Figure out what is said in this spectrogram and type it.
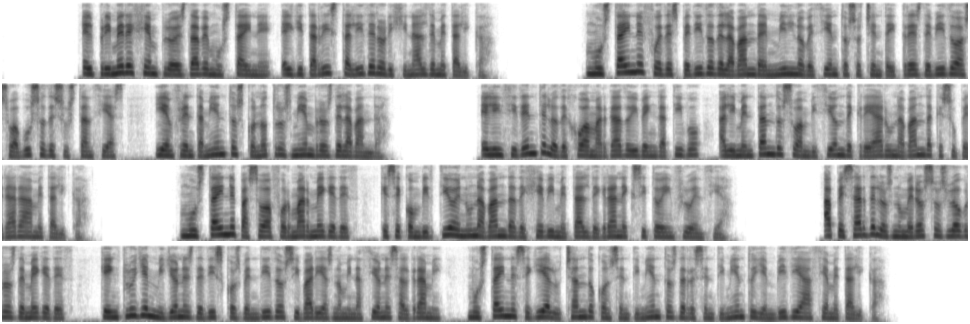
El primer ejemplo es Dave Mustaine, el guitarrista líder original de Metallica. Mustaine fue despedido de la banda en 1983 debido a su abuso de sustancias y enfrentamientos con otros miembros de la banda. El incidente lo dejó amargado y vengativo, alimentando su ambición de crear una banda que superara a Metallica. Mustaine pasó a formar Megadeth, que se convirtió en una banda de heavy metal de gran éxito e influencia. A pesar de los numerosos logros de Megadeth, que incluyen millones de discos vendidos y varias nominaciones al Grammy, Mustaine seguía luchando con sentimientos de resentimiento y envidia hacia Metallica.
